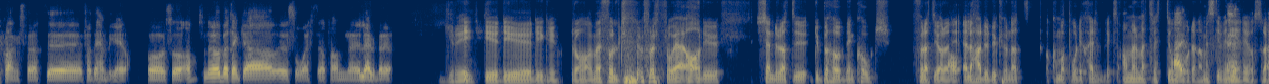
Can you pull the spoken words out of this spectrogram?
chans för att, eh, för att det händer grejer. Då. Och så, ja, så nu har jag börjat tänka eh, så efter att han eh, lärde mig det. Grymt. Det, det, det, det är grymt bra. Men följdfråga, har du, kände du att du, du behövde en coach för att göra ja. det? Eller hade du kunnat komma på det själv? Liksom? Ja, men de här 30 områdena, men skriver ner det och sådär.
